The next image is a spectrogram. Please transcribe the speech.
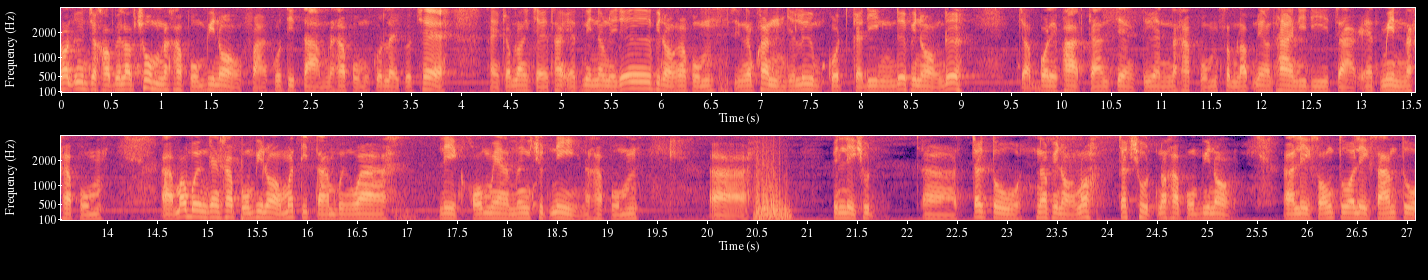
ก่อนอื่นจะเข้าไปรับชมนะครับ ผมพี่น้องฝากกดติดตามนะครับ ผมกดไลค์กดแชร์ให้กำลังใจทางแอดมินนำในเด้อพี่น้องครับผมสิ่งสำคัญอย่าลืมกดกระดิ่งเด้อพี่น้องเด้อจะบริพาดการแจ้งเตือนนะครับ ผมสำหรับแนวทางดีๆจากแอดมินนะครับผมมาเบิ่งกันครับ ผมพี่น้องมาติดตามเบิ่งว่าเลขของแม่นำหนึ่งชุดนี้นะครับ ผมเป็นเลขชุดจักตูนะพี่น้องเนาะจักชุดนะครับผมพี่น้องอเลขสองตัวเลขสามตัว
